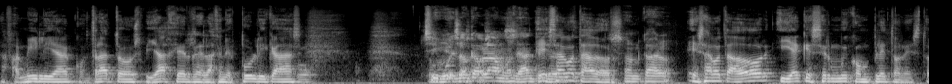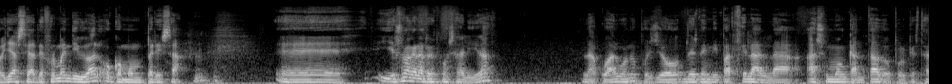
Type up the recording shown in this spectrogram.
la familia, contratos, viajes, relaciones públicas. Sí, es muchas lo que hablábamos de antes. Es agotador. Son. Es agotador y hay que ser muy completo en esto, ya sea de forma individual o como empresa. Eh, y es una gran responsabilidad, la cual, bueno, pues yo desde mi parcela la asumo encantado, porque esta,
